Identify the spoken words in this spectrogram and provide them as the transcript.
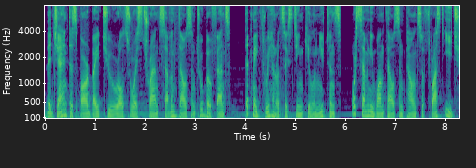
The Giant is powered by two Rolls-Royce Trent 7000 turbofans that make 316 kilonewtons or 71,000 pounds of thrust each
